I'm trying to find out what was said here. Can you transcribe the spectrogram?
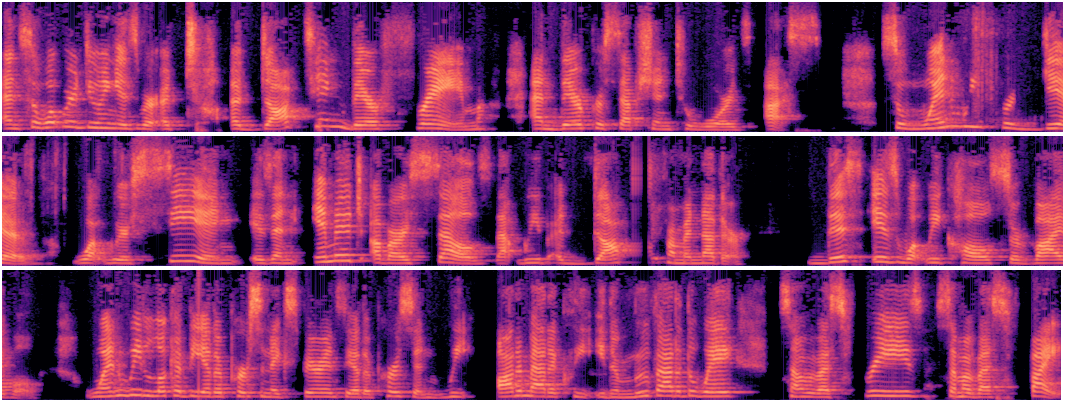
And so what we're doing is we're ad- adopting their frame and their perception towards us. So when we forgive, what we're seeing is an image of ourselves that we've adopted from another. This is what we call survival. When we look at the other person, experience the other person, we automatically either move out of the way, some of us freeze, some of us fight.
